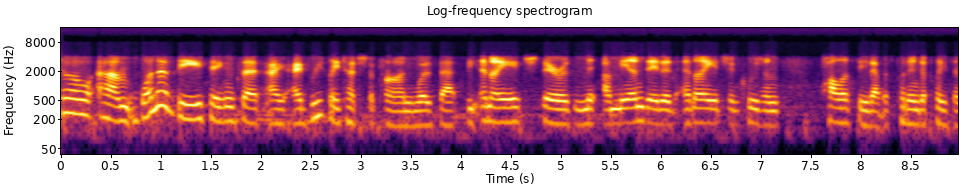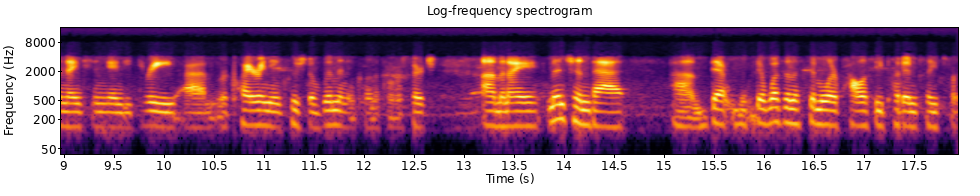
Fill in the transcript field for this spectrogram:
So um, one of the things that I, I, briefly touched upon was that the NIH, there was a mandated NIH inclusion policy that was put into place in 1993 um, requiring the inclusion of women in clinical research. Um, and I mentioned that, um, that there wasn't a similar policy put in place for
